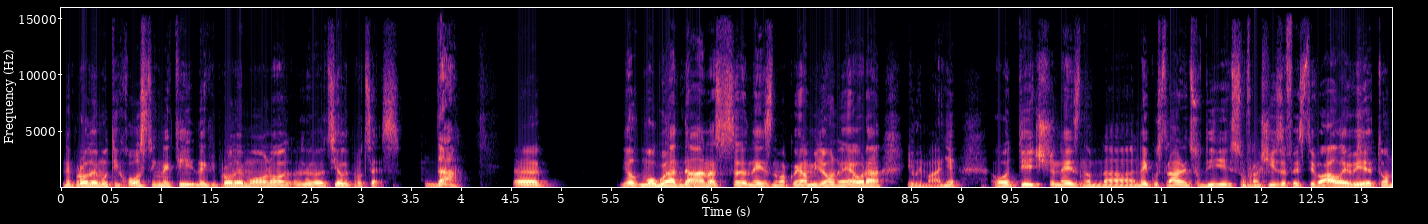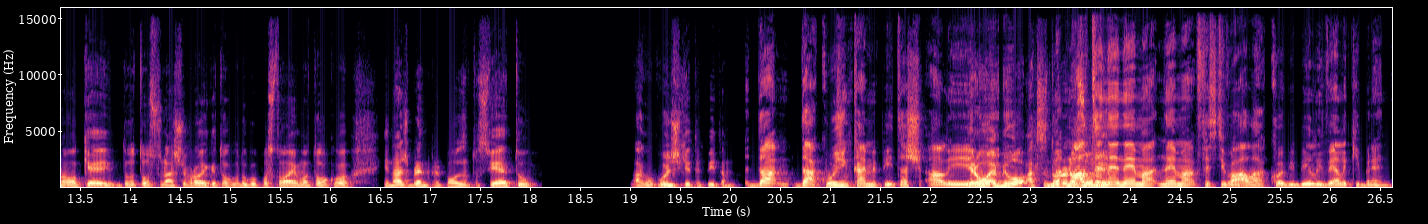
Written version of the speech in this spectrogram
ne prodajemo ti hosting, nek ti, nek ti prodajemo ono uh, cijeli proces. Da. E, Jel mogu ja danas, ne znam, ako imam milion eura ili manje, otići, ne znam, na neku stranicu di su franšize festivala i vidjeti ono, ok, to, to su naše brojke, toliko dugo postojimo, toliko je naš brand prepoznat u svijetu. Ako kužiš, kje te pitam. Da, da, kužim kaj me pitaš, ali... Jer ovo je bilo, ako sam dobro razumijem, ne, nema, nema festivala koji bi bili veliki brand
